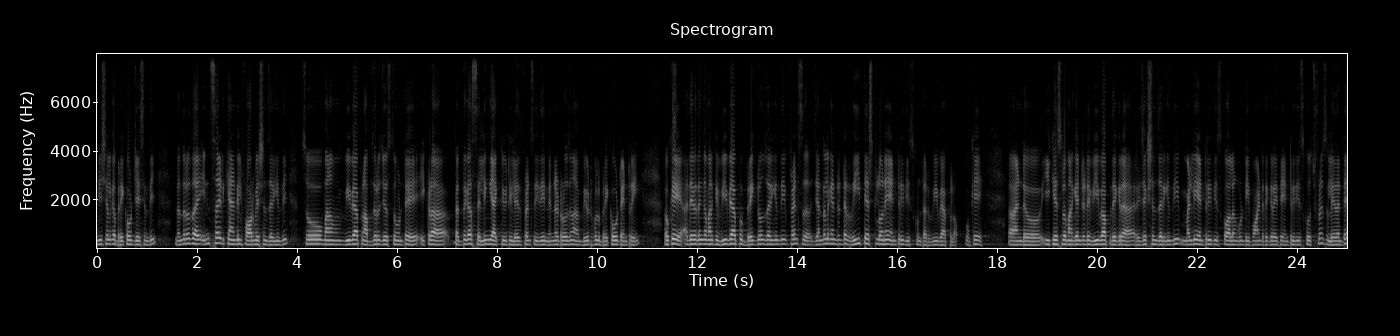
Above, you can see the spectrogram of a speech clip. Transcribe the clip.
ఇనిషియల్గా బ్రేక్అవుట్ చేసింది. దాని తర్వాత ఇన్సైడ్ క్యాండిల్ ఫార్మేషన్ జరిగింది. సో మనం వీవ్యాప్ని అబ్జర్వ్ చేస్తూ ఉంటే ఇక్కడ పెద్దగా సెల్లింగ్ యాక్టివిటీ లేదు ఫ్రెండ్స్ ఇది నిన్నటి రోజున బ్యూటిఫుల్ బ్రేక్అవుట్ ఎంట్రీ ఓకే అదేవిధంగా మనకి వీవ్యాప్ బ్రేక్ డౌన్ జరిగింది ఫ్రెండ్స్ జనరల్గా ఏంటంటే రీటెస్ట్లోనే ఎంట్రీ తీసుకుంటారు వీవ్యాప్లో ఓకే అండ్ ఈ కేసులో మనకి ఏంటంటే వీవాప్ దగ్గర రిజెక్షన్ జరిగింది. మళ్ళీ ఎంట్రీ తీసుకోవాలనుకుంటే ఈ పాయింట్ దగ్గర అయితే ఎంట్రీ తీసుకోవచ్చు ఫ్రెండ్స్ లేదంటే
